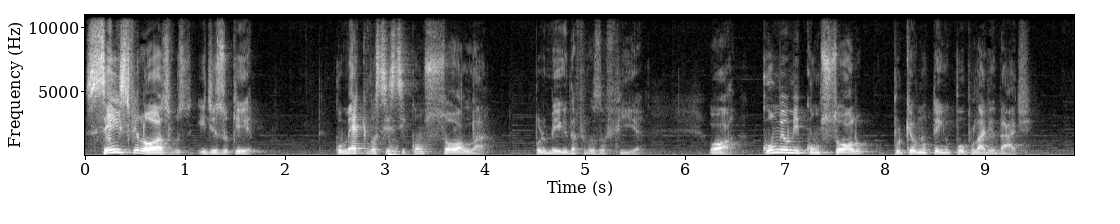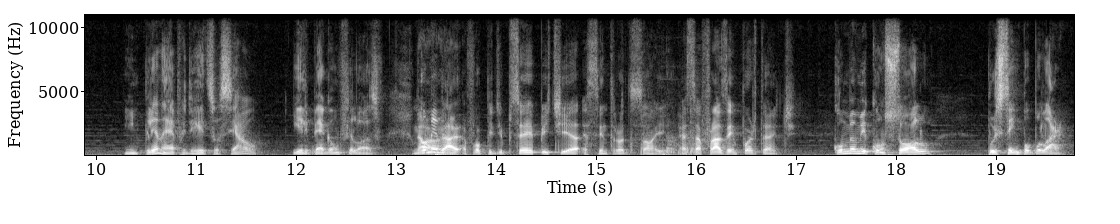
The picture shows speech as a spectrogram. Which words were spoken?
seis filósofos e diz o quê? Como é que você se consola por meio da filosofia? Ó, como eu me consolo porque eu não tenho popularidade? Em plena época de rede social, e ele pega um filósofo. Não, eu, eu vou pedir para você repetir essa introdução aí. Essa frase é importante. como eu me consolo por ser impopular?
